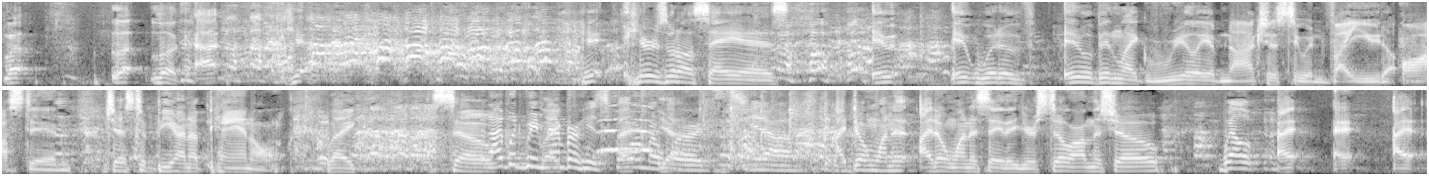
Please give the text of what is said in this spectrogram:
Well, look, I, he- he- here's what I'll say is, it it would have it would have been like really obnoxious to invite you to Austin just to be on a panel, like so. but i would remember like, his I- former yeah. words you know I don't want to. I don't want to say that you're still on the show. well I. I, I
